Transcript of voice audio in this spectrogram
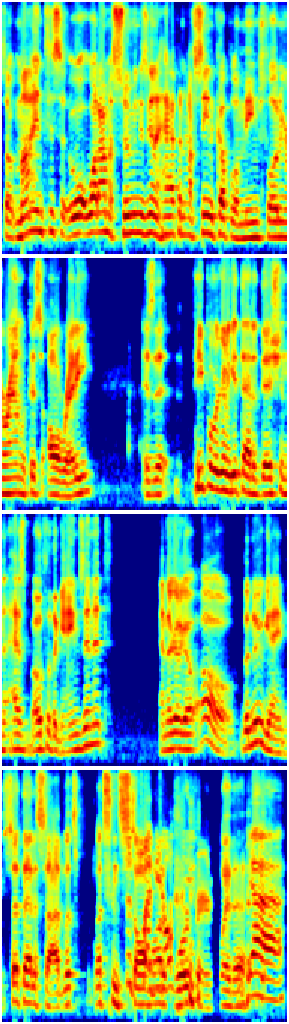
So my antici- what I'm assuming is going to happen. I've seen a couple of memes floating around with this already. Is that people are going to get that edition that has both of the games in it, and they're going to go, "Oh, the new game. Set that aside. Let's let's install Modern. Warfare and play that." Yeah.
